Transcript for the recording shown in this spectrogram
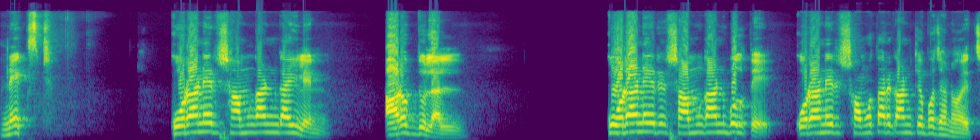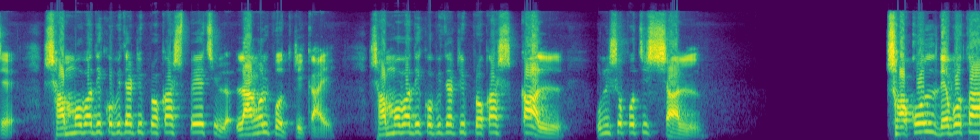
নেক্সট কোরআনের সামগান গাইলেন আরব দুলাল কোরআনের সামগান বলতে কোরআনের সমতার গানকে বোঝানো হয়েছে। সাম্যবাদী কবিতাটি প্রকাশ পেয়েছিল লাঙল পত্রিকায়। সাম্যবাদী কবিতাটি প্রকাশ কাল, উনিশশো পঁচিশ সাল। সকল দেবতা,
